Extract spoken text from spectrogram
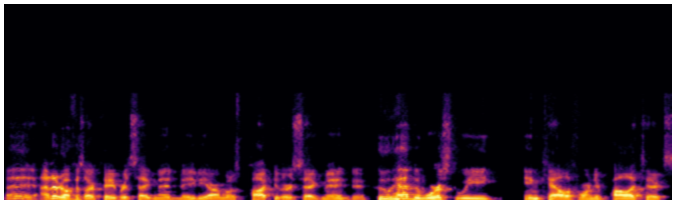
eh, I don't know if it's our favorite segment, maybe our most popular segment. Who had the worst week in California politics.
